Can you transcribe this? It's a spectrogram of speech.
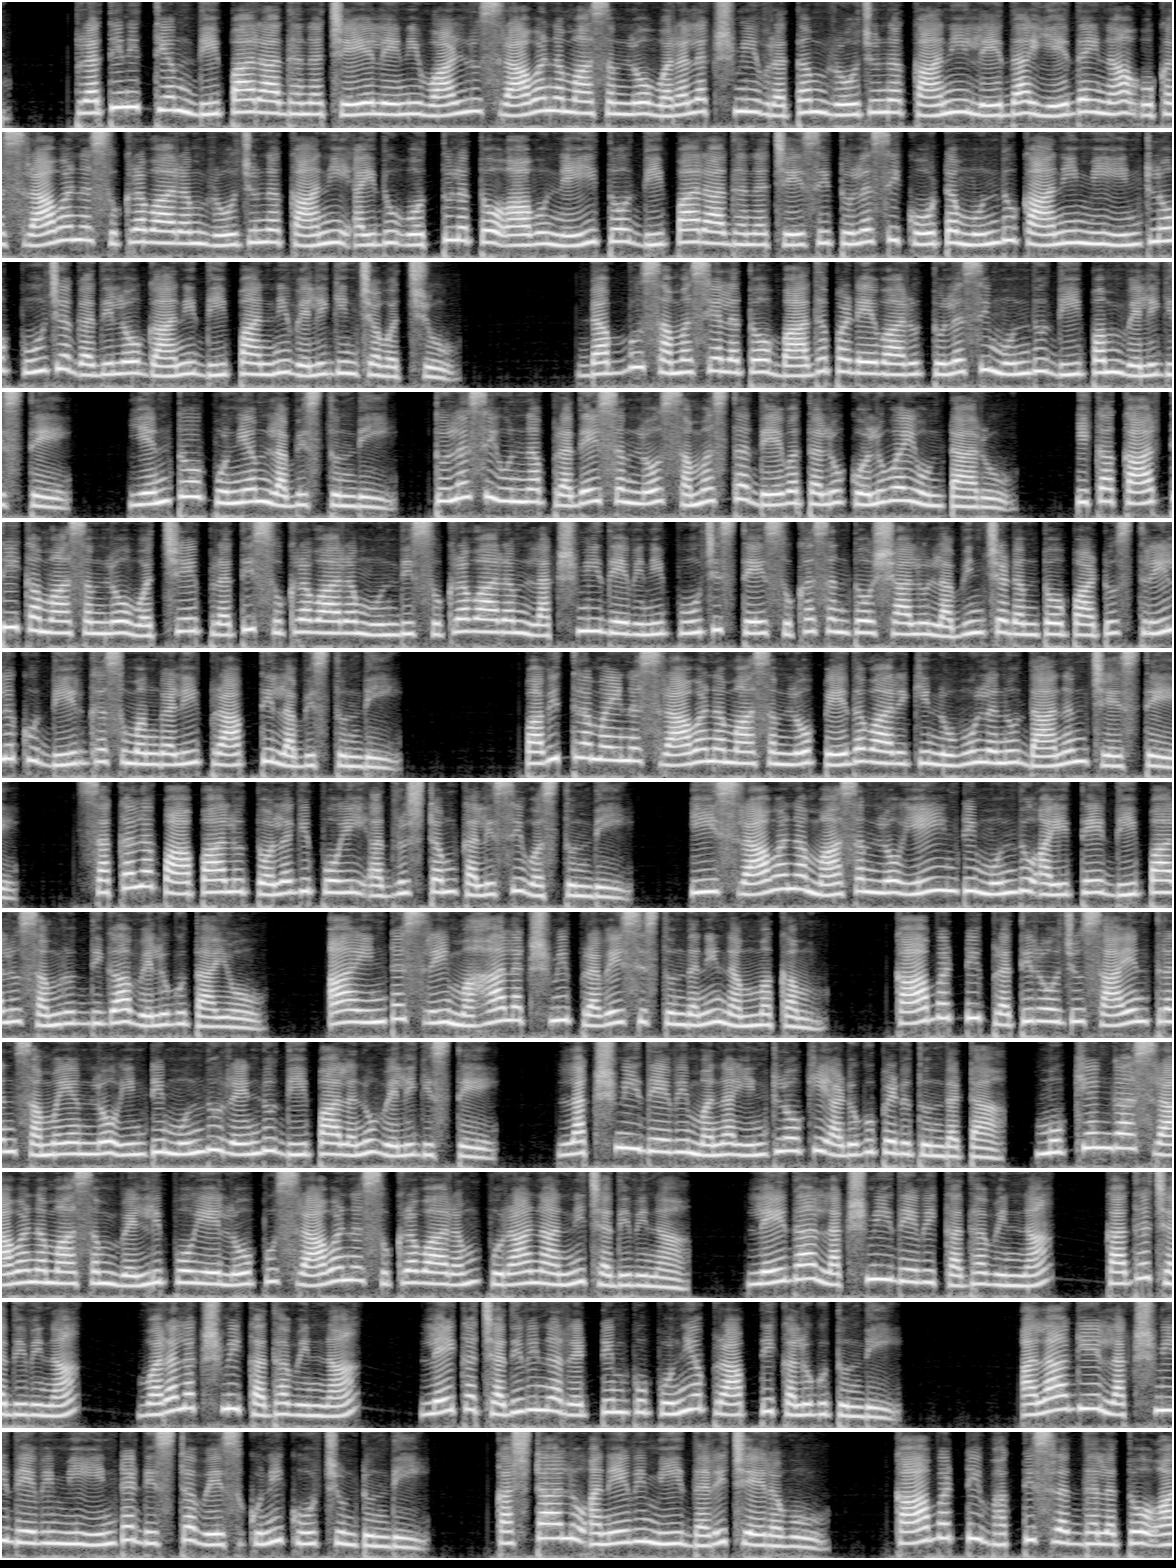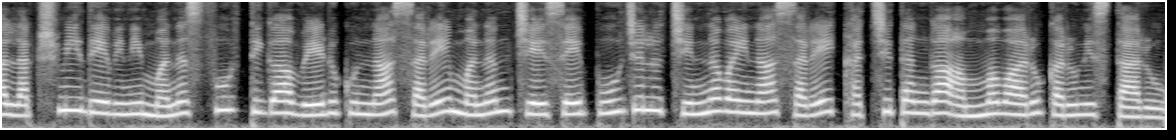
ప్రతినిత్యం దీపారాధన చేయలేని వాళ్ళు శ్రావణమాసంలో వరలక్ష్మీ వ్రతం రోజున కాని లేదా ఏదైనా ఒక శ్రావణ శుక్రవారం రోజున కాని ఐదు ఒత్తులతో ఆవు నెయ్యితో దీపారాధన చేసి తులసి కోట ముందు కాని మీ ఇంట్లో పూజ గదిలో గాని దీపాన్ని వెలిగించవచ్చు. డబ్బు సమస్యలతో బాధపడేవారు తులసి ముందు దీపం వెలిగిస్తే ఎంతో పుణ్యం లభిస్తుంది. తులసి ఉన్న ప్రదేశంలో సమస్త దేవతలు కొలువై ఉంటారు. ఇక కార్తీక మాసంలో వచ్చే ప్రతి శుక్రవారం ఉంది. శుక్రవారం లక్ష్మీదేవిని పూజిస్తే సుఖసంతోషాలు లభించడంతో పాటు స్త్రీలకు దీర్ఘసుమంగళి ప్రాప్తి లభిస్తుంది. పవిత్రమైన శ్రావణమాసంలో పేదవారికి నువ్వులను దానం చేస్తే సకల పాపాలు తొలగిపోయి అదృష్టం కలిసి వస్తుంది. ఈ శ్రావణ మాసంలో ఏ ఇంటి ముందు అయితే దీపాలు సమృద్ధిగా వెలుగుతాయో ఆ ఇంట శ్రీ మహాలక్ష్మి ప్రవేశిస్తుందని నమ్మకం. కాబట్టి ప్రతిరోజు సాయంత్రం సమయంలో ఇంటి ముందు రెండు దీపాలను వెలిగిస్తే లక్ష్మీదేవి మన ఇంట్లోకి అడుగుపెడుతుందట. ముఖ్యంగా శ్రావణమాసం వెళ్ళిపోయేలోపు శ్రావణ శుక్రవారం పురాణాన్ని చదివినా లేదా లక్ష్మీదేవి కథ విన్నా కథ చదివినా వరలక్ష్మి కథ విన్నా లేక చదివిన రెట్టింపు పుణ్యప్రాప్తి కలుగుతుంది. అలాగే లక్ష్మీదేవి మీ ఇంట డిస్ట వేసుకుని కూర్చుంటుంది. కష్టాలు అనేవి మీ దరి చేరవు. కాబట్టి భక్తిశ్రద్ధలతో ఆ లక్ష్మీదేవిని మనస్ఫూర్తిగా వేడుకున్నా సరే మనం చేసే పూజలు చిన్నవైనా సరే ఖచ్చితంగా అమ్మవారు కరుణిస్తారు.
